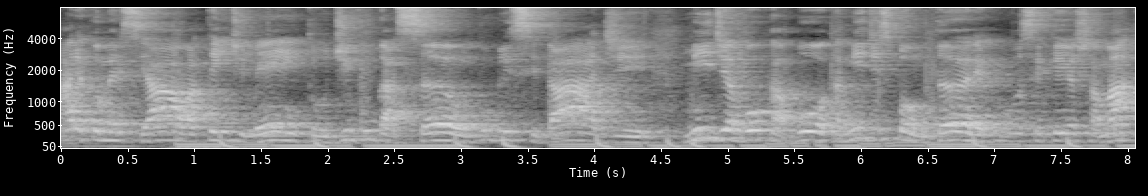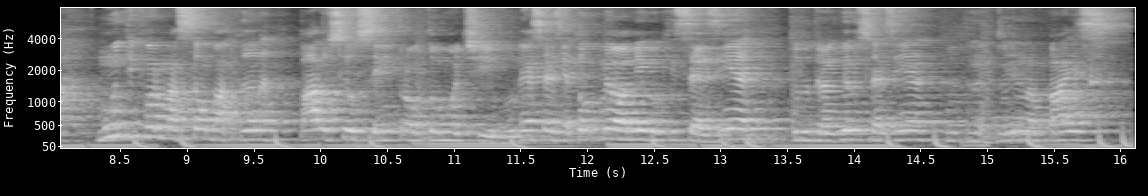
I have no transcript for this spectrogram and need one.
área comercial, atendimento, divulgação, publicidade, mídia boca a boca, mídia espontânea, como você queira chamar, muita informação bacana para o seu centro automotivo, né Cezinha? Estou com meu amigo aqui, Cezinha, tudo tranquilo, Cezinha? Tudo tranquilo. Tudo na paz?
